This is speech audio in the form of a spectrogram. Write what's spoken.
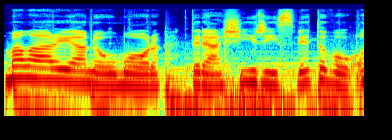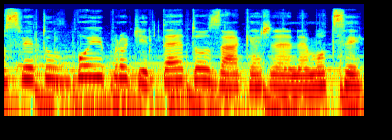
Malaria No More, která šíří světovou osvětu v boji proti této zákeřné nemoci.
